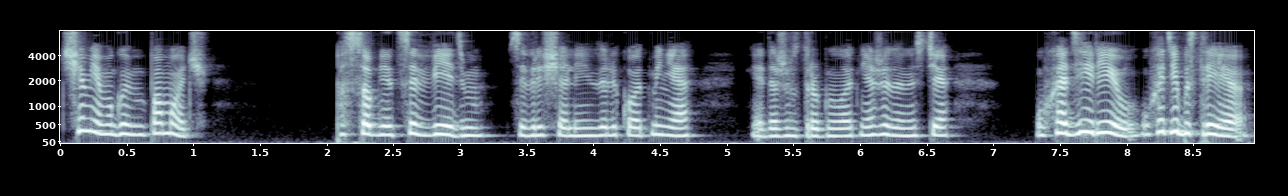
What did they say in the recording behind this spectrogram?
Чем я могу ему помочь?» «Пособница ведьм!» — заверещали недалеко от меня. Я даже вздрогнула от неожиданности. «Уходи, Рил! Уходи быстрее!»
